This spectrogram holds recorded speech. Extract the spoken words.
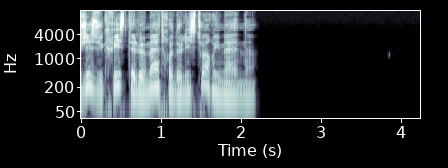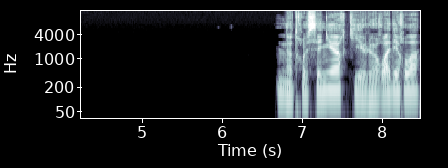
Jésus-Christ est le maître de l'histoire humaine. Notre Seigneur, qui est le roi des rois,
